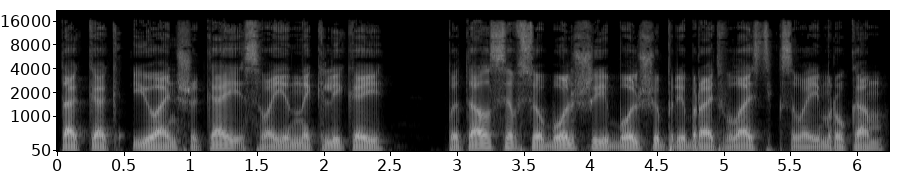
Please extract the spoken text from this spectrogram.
так как Юань Шикай с военной кликой пытался все больше и больше прибрать власть к своим рукам.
